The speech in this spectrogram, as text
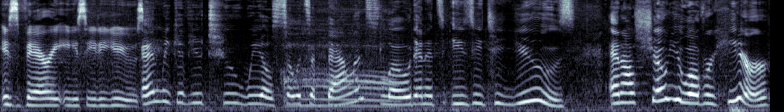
is very easy to use. And we give you two wheels, so it's a balanced Oh. load and it's easy to use. And I'll show you over here.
